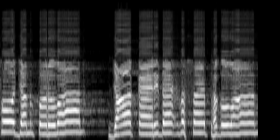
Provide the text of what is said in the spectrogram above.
ਸੋ ਜਨ ਪਰਵਾਨ ਜਾ ਕੈ ਹਿਰਦੈ ਵਸੈ ਭਗਵਾਨ।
